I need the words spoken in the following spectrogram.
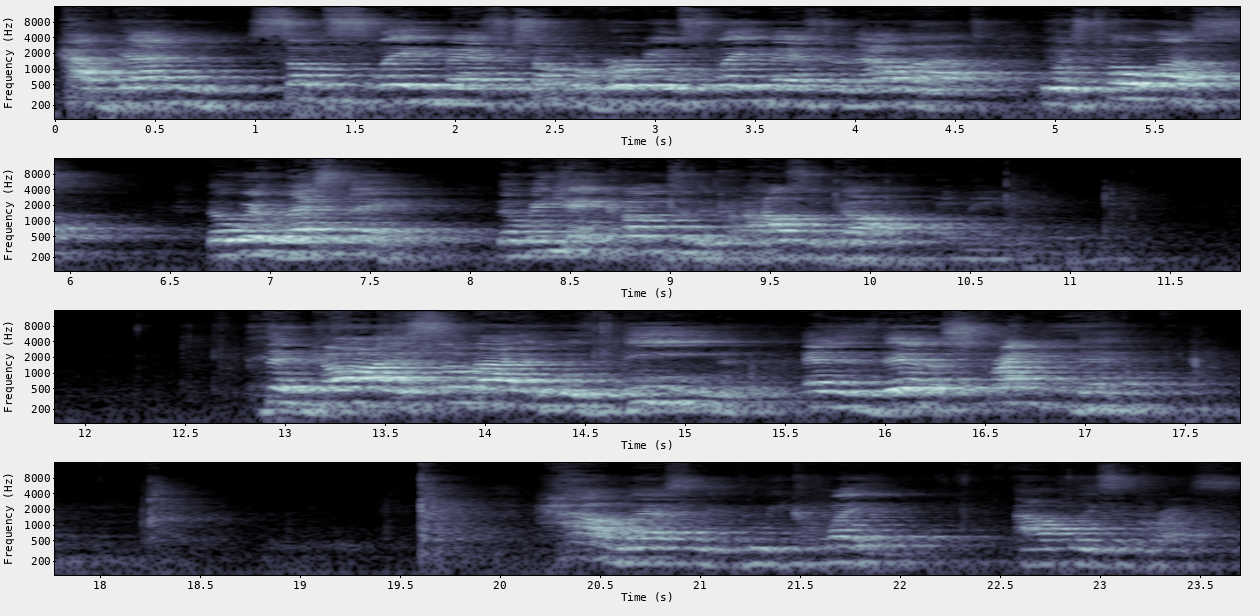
have gotten some slave master, some proverbial slave master in our lives who has told us that we're less than, that we can't come to the house of God. That God is somebody who is mean and is there to strike you down. How, lastly, do we claim our place in Christ?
